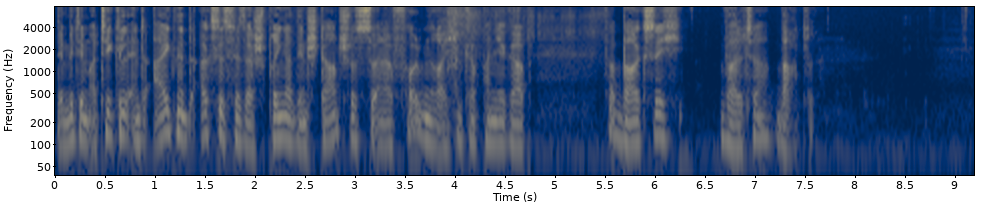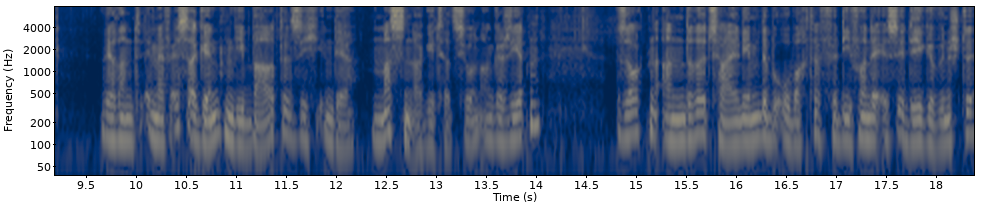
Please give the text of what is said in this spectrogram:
der mit dem Artikel Enteignet Axel Cäsar Springer den Startschuss zu einer folgenreichen Kampagne gab, verbarg sich Walter Bartel. Während MFS-Agenten wie Bartel sich in der Massenagitation engagierten, sorgten andere teilnehmende Beobachter für die von der SED gewünschte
